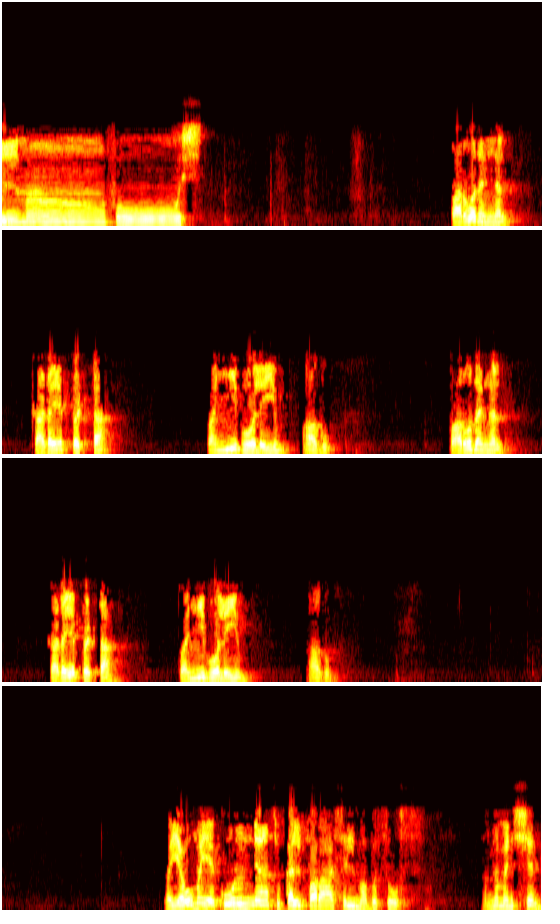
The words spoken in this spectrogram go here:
المنفوش പർവ്വതങ്ങൾ കടയപ്പെട്ട പഞ്ഞി പോലെയും ആകും പർവ്വതങ്ങൾ കടയപ്പെട്ട പഞ്ഞി പോലെയും ആകും. യൗമ യക്കൂനുന്നാസു കൽ ഫറാഷിൽ മബസൂസ്. അന്ന് മനുഷ്യൻ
